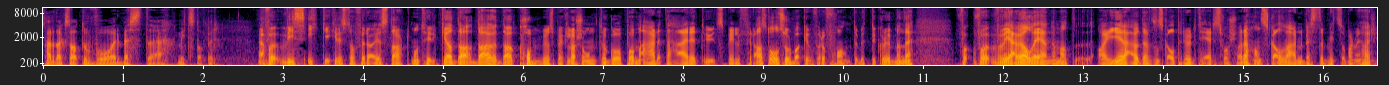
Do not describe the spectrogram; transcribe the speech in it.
per dags dato vår beste midtstopper. Ja, for Hvis ikke Kristoffer Ayer starter mot Tyrkia, da, da, da kommer jo spekulasjonen til å gå på om er dette her et utspill fra Ståle Solbakken for å få han til å bytte klubb. Men det, for, for, for vi er jo alle enige om at Ayer er jo den som skal prioriteres Forsvaret. Han skal være den beste midtsommeren vi har.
